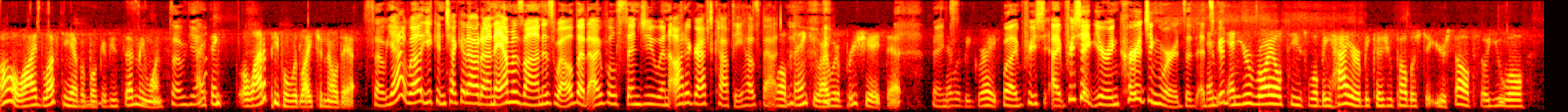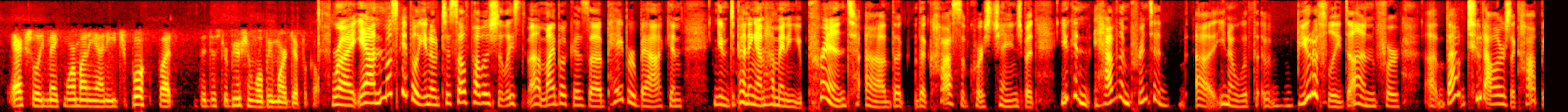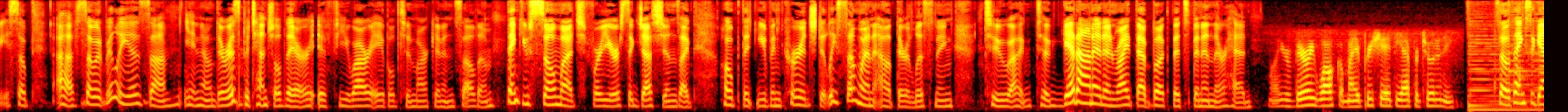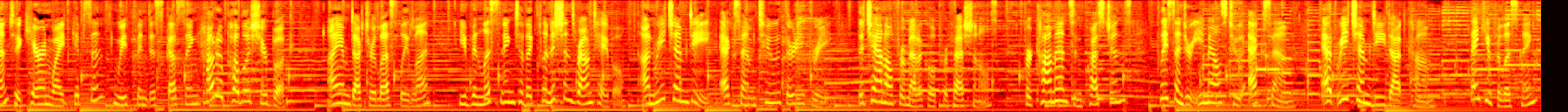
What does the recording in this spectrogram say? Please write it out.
Oh, well, I'd love to have a book if you'd send me one. So yeah, I think a lot of people would like to know that. So yeah, well, you can check it out on Amazon as well, but I will send you an autographed copy. How's that? Well, thank you. I would appreciate that. Thanks. That would be great. Well, I appreciate I appreciate your encouraging words. It, it's and, good. And your royalties will be higher because you published it yourself, so you will actually make more money on each book, but the distribution will be more difficult. Right. Yeah. And most people, you know, to self publish, at least uh, my book is a paperback. And, you know, depending on how many you print, uh, the, the costs, of course, change. But you can have them printed, uh, you know, with uh, beautifully done for uh, about $2 a copy. So, uh, so it really is, um, you know, there is potential there if you are able to market and sell them. Thank you so much for your suggestions. I hope that you've encouraged at least someone out there listening to uh, to get on it and write that book that's been in their head. Well, you're very welcome. I appreciate the opportunity. So, thanks again to Karen White Gibson. We've been discussing how to publish your book. I am Dr. Leslie Lundt. You've been listening to the Clinicians Roundtable on ReachMD XM233, the channel for medical professionals. For comments and questions, please send your emails to xm at reachmd.com. Thank you for listening.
